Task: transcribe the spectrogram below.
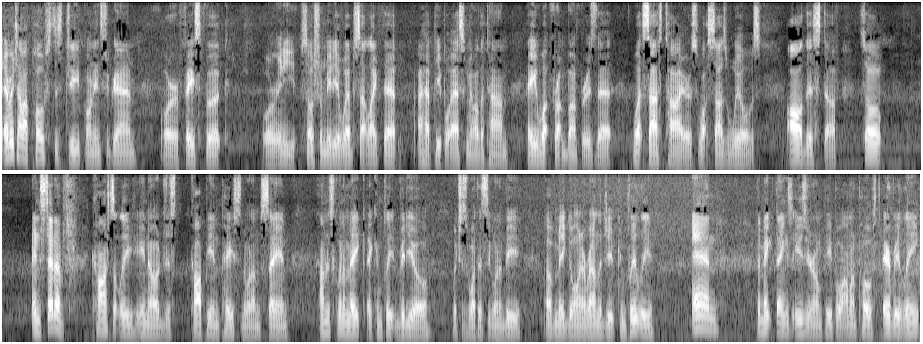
every time I post this Jeep on Instagram or Facebook or any social media website like that, I have people ask me all the time, hey, what front bumper is that? What size tires? What size wheels? All this stuff. So instead of constantly, you know, just copy and pasting what I'm saying. I'm just going to make a complete video, which is what this is going to be, of me going around the Jeep completely. And to make things easier on people, I'm going to post every link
